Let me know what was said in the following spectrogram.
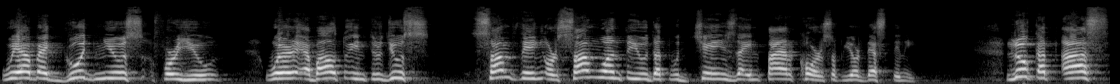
We have a good news for you. We're about to introduce something or someone to you that would change the entire course of your destiny. Look at us.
